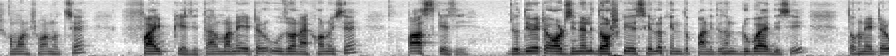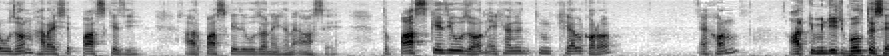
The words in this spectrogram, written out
সমান সমান হচ্ছে ফাইভ কেজি। তার মানে এটার ওজন এখন হয়েছে পাঁচ কেজি। যদিও এটা অরিজিনালি দশ কেজি ছিল, কিন্তু পানিতে যখন ডুবাই দিছি, তখন এটার ওজন হারাইছে পাঁচ কেজি। আর পাঁচ কেজি ওজন এখানে আছে। তো পাঁচ কেজি ওজন, এখানে যদি তুমি খেয়াল করো, এখন আর্কিমিডিস বলতেছে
